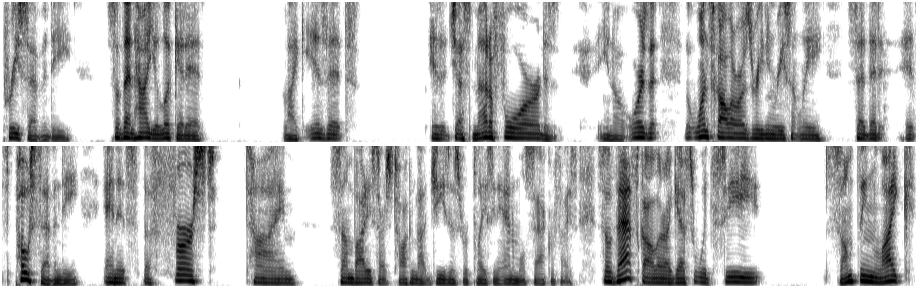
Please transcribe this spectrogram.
pre seventy. So then, how you look at it, like, is it is it just metaphor? Does you know, or is it? One scholar I was reading recently said that it's post seventy and it's the first time somebody starts talking about Jesus replacing animal sacrifice. So that scholar, I guess, would see something like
